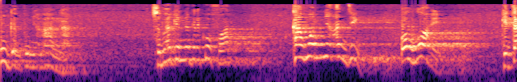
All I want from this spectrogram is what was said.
enggan punya anak sebagian negeri kufar kawannya anjing wallahi kita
